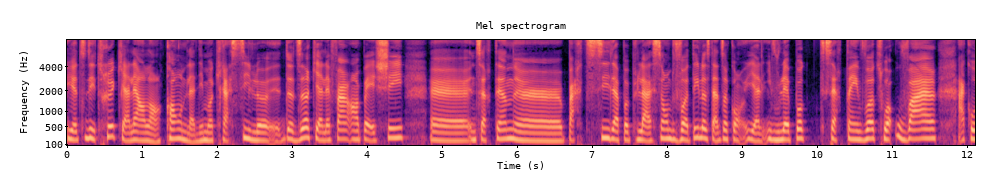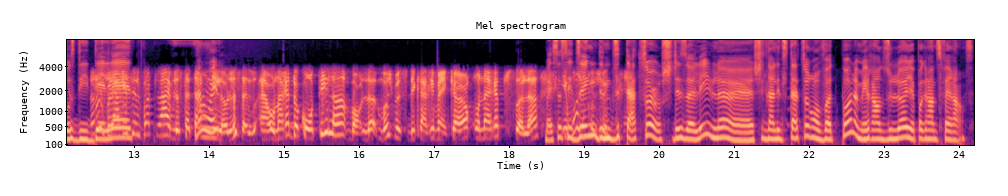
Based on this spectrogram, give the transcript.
il a dit des trucs qui allaient en l'encontre de la démocratie, là, de dire qu'il allait faire empêcher euh, une certaine euh, partie de la population de voter, là, c'est-à-dire qu'il il voulait pas que certains votes soient ouverts à cause des Non, non, délais. arrêter le vote live, Ah oui. là. Euh, on arrête de compter, là. Bon, là, moi, je me suis déclaré vainqueur. On arrête tout ça, là. Ben ça, c'est digne d'une dictature. Je suis désolée, là. euh, Je suis dans les dictatures, on vote pas, là, mais rendu là, il n'y a pas grande différence.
